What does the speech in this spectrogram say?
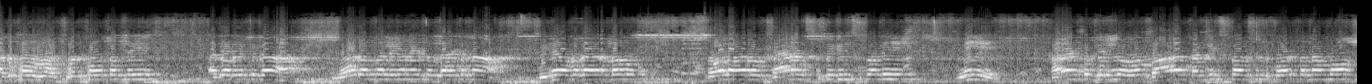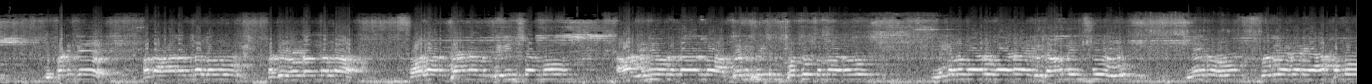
అదుపు పొదుపు అదే రీతిగా మూడు వందల యూనిట్లు దాటిన వినియోగదారులు సోలార్ ప్యానల్స్ బిగించుకొని మీ కరెంటు బిల్లు బాగా తగ్గించుకోవాల్సింది కోరుతున్నాము. ఇప్పటికే పదహారు వందలు పదిహేడు వందల సోలార్ ప్యానల్ బిగించాము. ఆ వినియోగదారులు ఆ బెనిఫిట్ని పొందుతున్నారు. మిగిలిన వారు కూడా ఇది గమనించి మీరు సూర్య గారి యాప్లో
